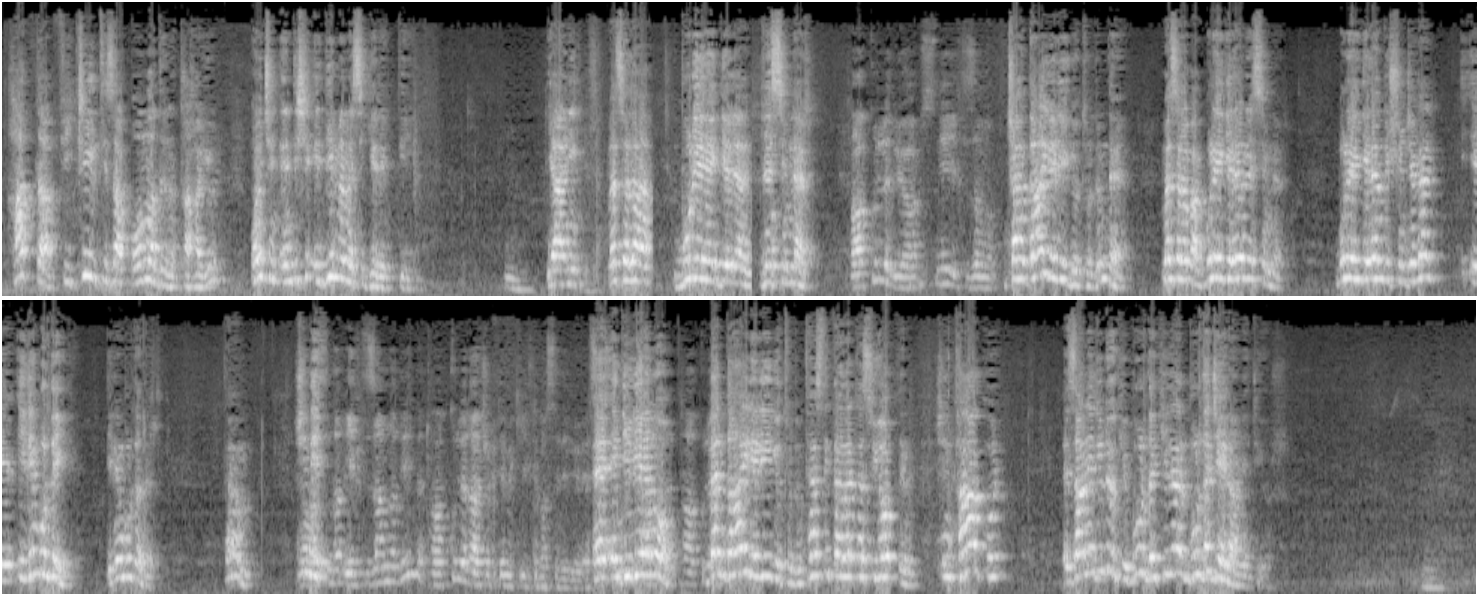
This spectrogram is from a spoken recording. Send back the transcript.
hatta fikri iltizam olmadığını tahayyül, onun için endişe edilmemesi gerektiği. Yani mesela buraya gelen resimler, Taakkulle diyor abi. Ne iltizamı? daha ileriye götürdüm de, mesela bak buraya gelen resimler, buraya gelen düşünceler, e, ilim buradaydı. İlim buradadır. Tamam mı? Şimdi aslında iltizamla değil de tahakkülle daha çok demek ki iltibas ediliyor. e, Esas- edilyen o. Tahakkülle- Ben daha ileriye götürdüm. Terslikle alakası yok dedim. Şimdi tahakkül e, zannediliyor ki buradakiler burada ceyran ediyor.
